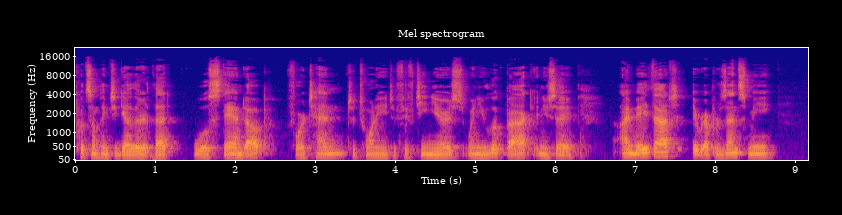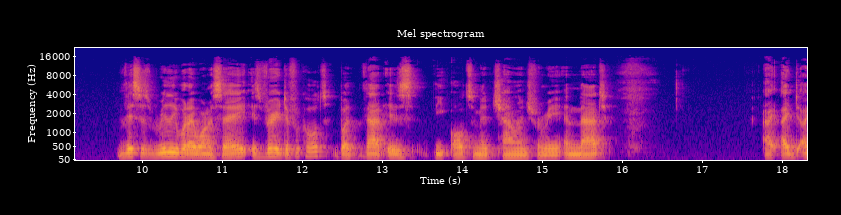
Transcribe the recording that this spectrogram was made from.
put something together that will stand up for 10 to 20 to 15 years, when you look back and you say, I made that, it represents me, this is really what I want to say, is very difficult, but that is the ultimate challenge for me. And that I, I, I,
